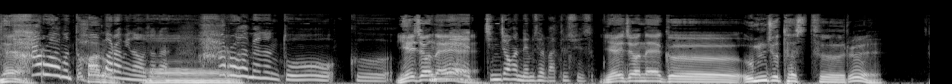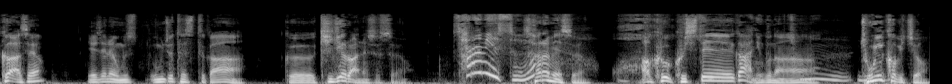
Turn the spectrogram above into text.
네. 하루 하면 뜨거운 하루. 바람이 나오잖아요. 어. 하루 하면은 또 그 예전에 진정한 냄새를 맡을 수 있을 거예요. 예전에 그 음주 테스트를, 그거 아세요? 예전에 음, 음주 테스트가 그 기계로 안 했었어요. 사람이 했어요? 사람이 했어요. 아, 그, 그 시대가 아니구나. 저는- 종이컵 있죠?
